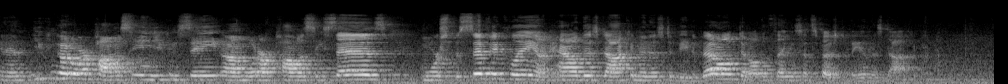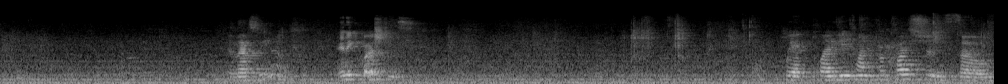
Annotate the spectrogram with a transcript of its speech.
And you can go to our policy and you can see um, what our policy says more specifically on how this document is to be developed and all the things that's supposed to be in this document. And that's the end. Any questions? We have plenty of time for questions, so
